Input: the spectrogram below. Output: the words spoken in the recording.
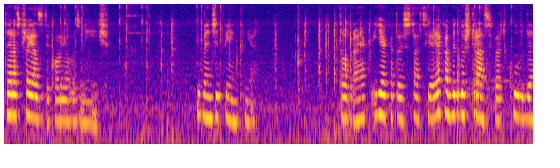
Teraz przejazdy kolejowe zmienić. I będzie pięknie. Dobra, jak, jaka to jest stacja? Jaka Bydgoszcz transfer? Kurde.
